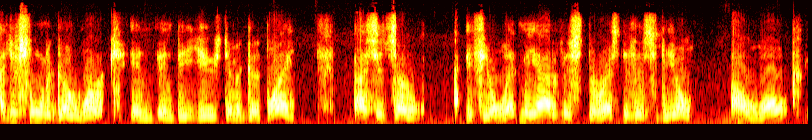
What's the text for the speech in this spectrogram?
I just want to go work and, and be used in a good way. I said, so if you'll let me out of this, the rest of this deal, I'll walk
